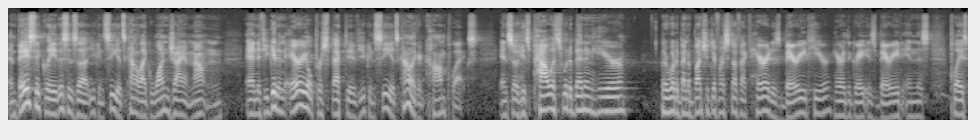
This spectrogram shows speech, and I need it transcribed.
And basically, this is a, you can see it's kind of like one giant mountain and if you get an aerial perspective, you can see it's kind of like a complex. And so his palace would have been in here. There would have been a bunch of different stuff. Like Herod is buried here. Herod the Great is buried in this place.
